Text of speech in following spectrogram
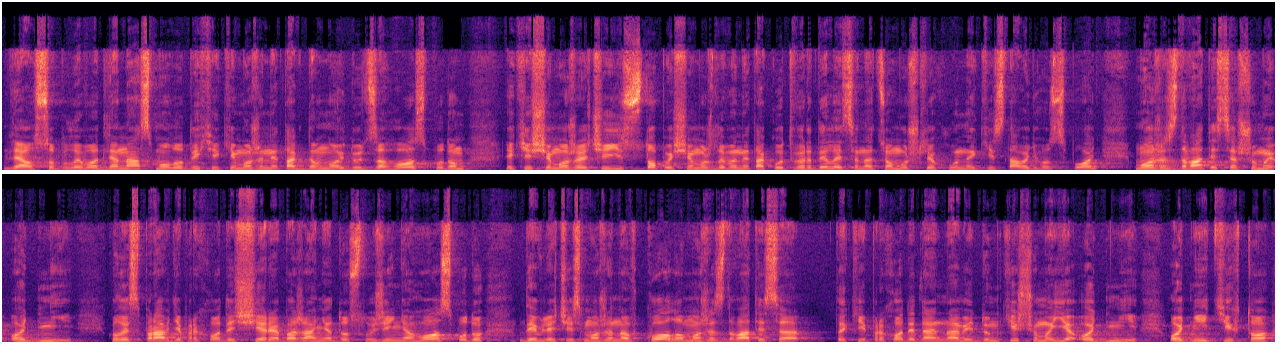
для особливо для нас, молодих, які, може, не так давно йдуть за Господом, які ще, може, чиї стопи ще, можливо, не так утвердилися на цьому шляху, на який ставить Господь, може здаватися, що ми одні. Коли справді приходить щире бажання до служіння Господу, дивлячись, може, навколо, може здаватися, такі приходять нав- навіть думки, що ми є одні. Одні ті, хто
